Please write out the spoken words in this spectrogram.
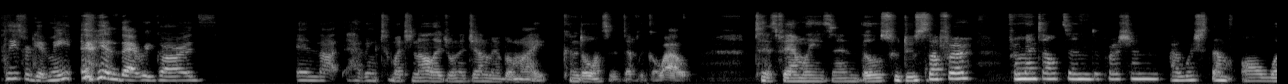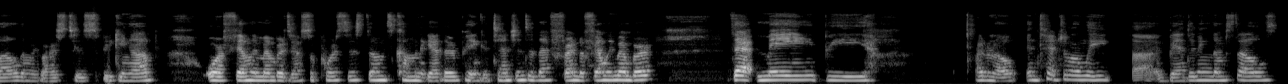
please forgive me in that regards in not having too much knowledge on the gentleman, but my condolences definitely go out to his families and those who do suffer from mental health and depression. I wish them all well in regards to speaking up or family members and support systems coming together, paying attention to that friend or family member that may be, I don't know, intentionally uh, abandoning themselves.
